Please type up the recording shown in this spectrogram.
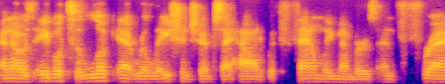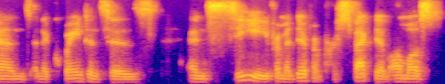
And I was able to look at relationships I had with family members and friends and acquaintances and see from a different perspective almost,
